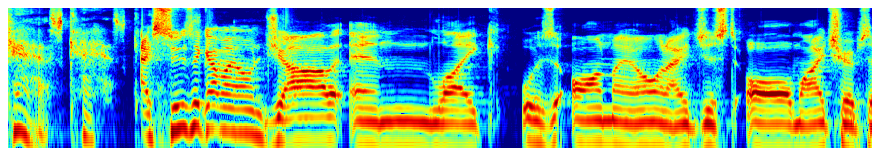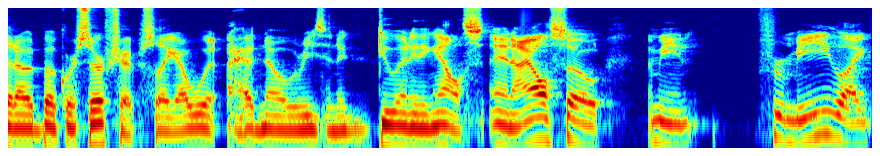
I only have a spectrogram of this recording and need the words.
Cast, cast. as soon as I got my own job and like was on my own, I just all my trips that I would book were surf trips. Like I would, I had no reason to do anything else. And I also, I mean, for me, like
